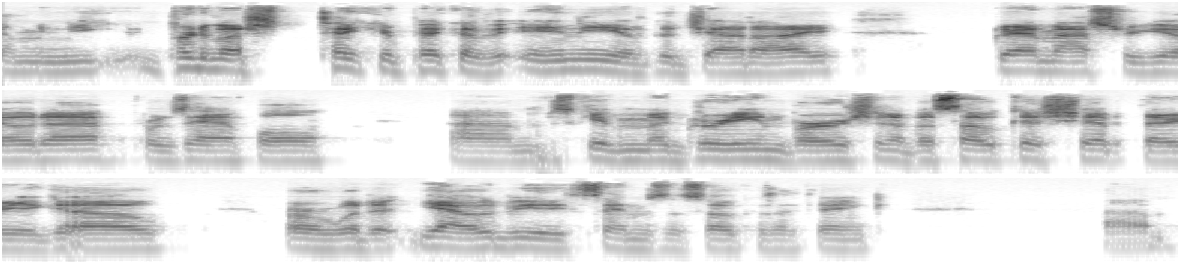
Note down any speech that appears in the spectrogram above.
I mean, you pretty much take your pick of any of the Jedi. Grandmaster Yoda, for example, um, just give him a green version of Ahsoka's ship. There you go. Or would it? Yeah, it would be the same as Ahsoka's, I think. Um,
